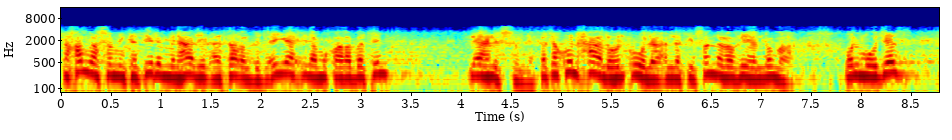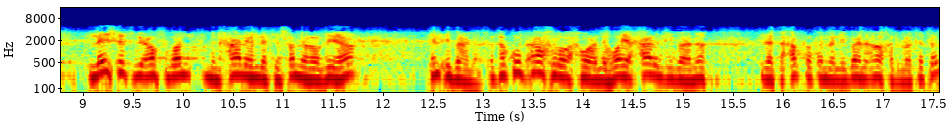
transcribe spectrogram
تخلص من كثير من هذه الآثار البدعية إلى مقاربة لأهل السنة فتكون حاله الأولى التي صنف فيها اللمع والموجز ليست بأفضل من حاله التي صنف فيها الإبانة فتكون آخر أحواله وهي حال الإبانة إذا تحقق أن الإبانة آخر ما كتب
